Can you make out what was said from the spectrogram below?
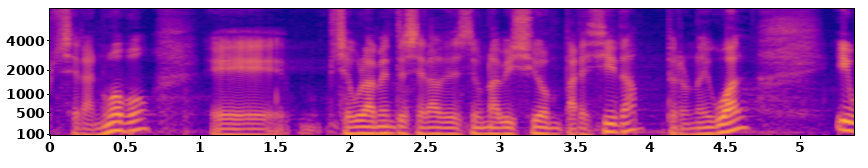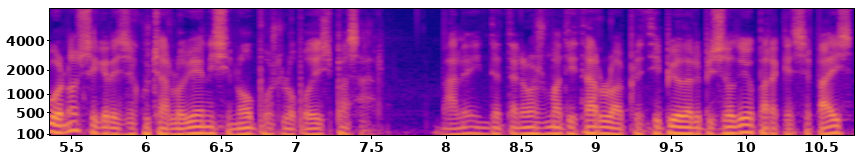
será nuevo, eh, seguramente será desde una visión parecida, pero no igual. Y bueno, si queréis escucharlo bien y si no, pues lo podéis pasar. ¿Vale? Intentaremos matizarlo al principio del episodio para que sepáis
